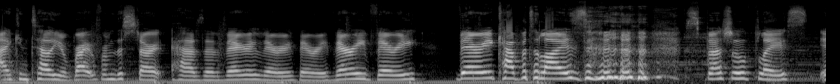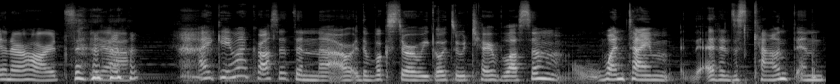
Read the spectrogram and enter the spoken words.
I can tell you right from the start, has a very, very, very, very, very, very capitalized special place in our hearts. yeah. I came across it in uh, our, the bookstore we go to, Cherry Blossom, one time at a discount, and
